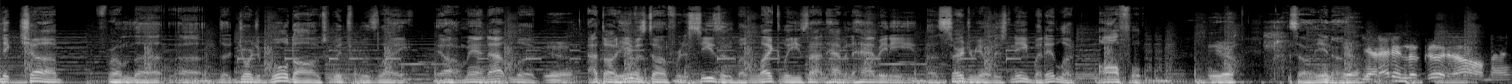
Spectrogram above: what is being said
Nick Chubb from the uh, the Georgia Bulldogs, which was like, oh man, that looked. Yeah. I thought he was done for the season, but luckily he's not having to have any uh, surgery on his knee. But it looked awful. Yeah. So you know, Yeah. Yeah, that didn't look good at all, man.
